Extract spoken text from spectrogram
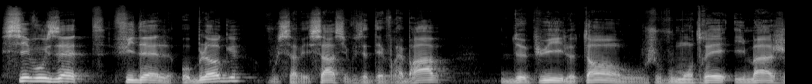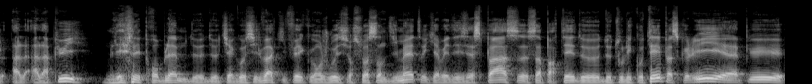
Si vous êtes fidèle au blog, vous savez ça, si vous êtes des vrais braves, depuis le temps où je vous montrais images à, l'appui, les, problèmes de, Thiago Silva qui fait qu'on jouait sur 70 mètres et qu'il y avait des espaces, ça partait de, tous les côtés parce que lui, plus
